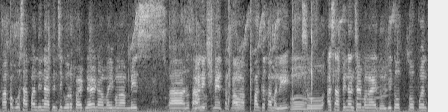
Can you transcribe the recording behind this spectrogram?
ah, pag-usapan din natin siguro partner na may mga miss ah, ano tayo, Management ng mga pagkakamali. Oo. So, as a financer mga idol, dito 2.5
